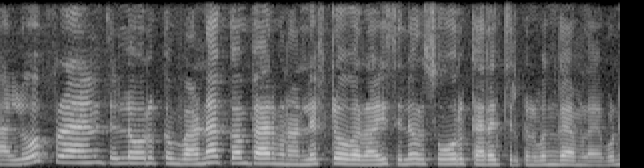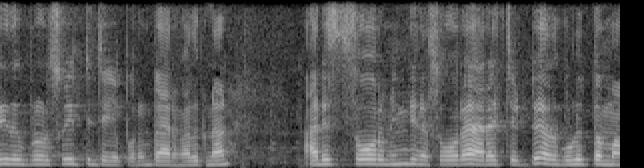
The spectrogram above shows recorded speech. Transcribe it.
ஹலோ ஃப்ரெண்ட்ஸ் எல்லோருக்கும் வணக்கம். பாருங்க நான் லெஃப்ட் ஓவர் ரைஸில் ஒரு சோறு கரைச்சிருக்கேன். வெங்காயமில். போட்டு இதுக்கு அப்புறம் ஒரு ஸ்வீட்டும் செய்ய போகிறேன் பாருங்கள் அதுக்கு நான் அரிசி சோறு மிஞ்சின சோறை அரைச்சிட்டு அதுக்கு உளுத்தம்மா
